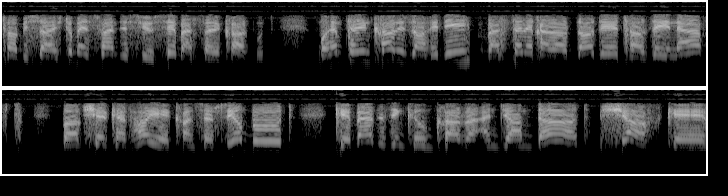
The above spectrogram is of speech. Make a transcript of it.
تا 28 اسفند 33 بر سر کار بود. مهمترین کار زاهدی بستن قرارداد تازه نفت با شرکت های کانسرسیوم بود که بعد از اینکه اون کار را انجام داد شاه که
